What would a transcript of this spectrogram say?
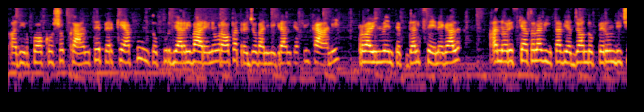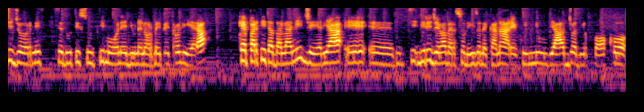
a dir poco scioccante perché appunto pur di arrivare in Europa tre giovani migranti africani, probabilmente dal Senegal, hanno rischiato la vita viaggiando per 11 giorni seduti sul timone di un'enorme petroliera che è partita dalla Nigeria e eh, si dirigeva verso le isole Canarie, quindi un viaggio a dir poco,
